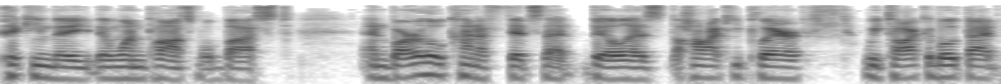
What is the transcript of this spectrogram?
picking the the one possible bust. And Barlow kind of fits that bill as the hockey player. We talk about that.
